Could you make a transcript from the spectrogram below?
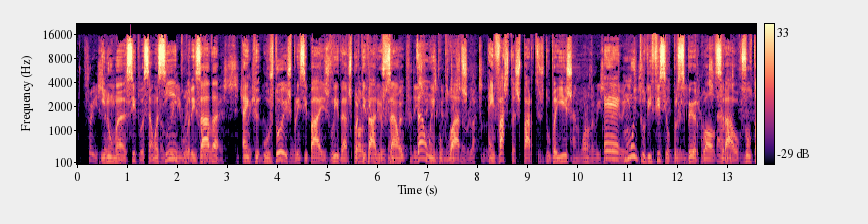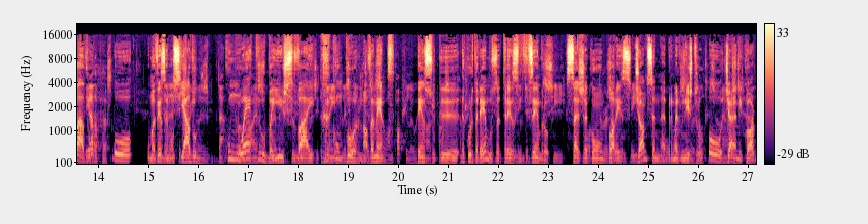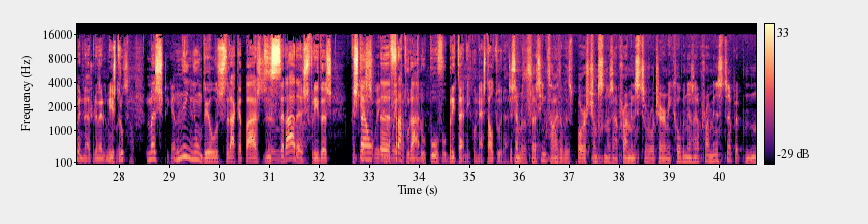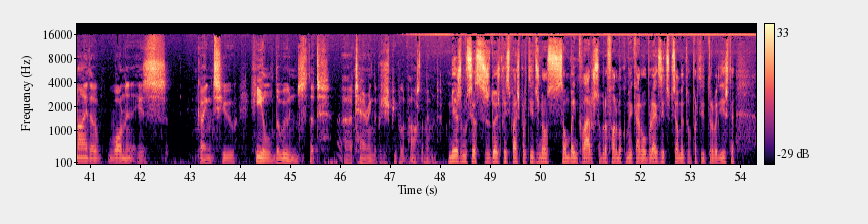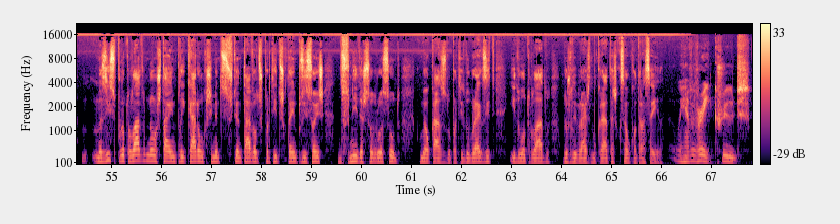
E numa situação assim, polarizada, em que os dois principais líderes partidários são tão impopulares em vastas partes do país, é muito difícil perceber qual será o resultado ou uma vez anunciado, como é que o país se vai recompor novamente? Penso que acordaremos a 13 de dezembro, seja com Boris Johnson, a Primeiro-Ministro, ou Jeremy Corbyn, a Primeiro-Ministro, mas nenhum deles será capaz de sarar as feridas que estão a fraturar o povo britânico nesta altura. December the 13th, either with Boris Johnson as our Prime Minister or Jeremy Corbyn as our Prime Minister, but neither one is going to heal the wounds that are tearing the British people apart at the moment. Mesmo se esses dois principais partidos não são bem claros sobre a forma como encaram o Brexit, especialmente o Partido Trabalhista, Mas isso, por outro lado, não está a implicar um crescimento sustentável dos partidos que têm posições definidas sobre o assunto, como é o caso do partido do Brexit e, do outro lado, dos liberais-democratas que são contra a saída.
